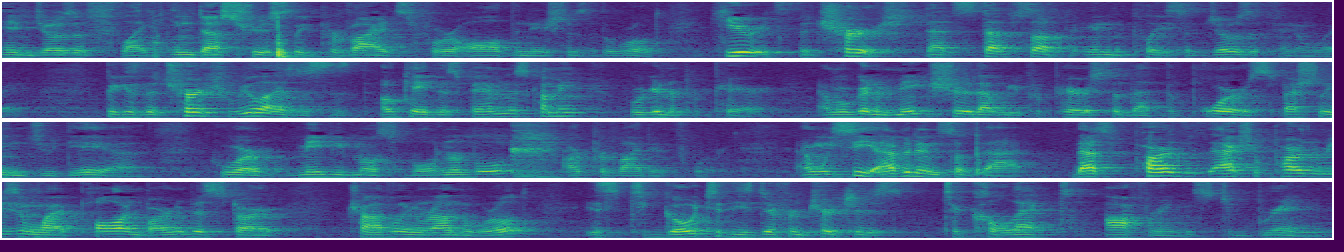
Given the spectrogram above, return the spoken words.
and Joseph like industriously provides for all the nations of the world. Here it's the church that steps up in the place of Joseph in a way, because the church realizes okay this famine is coming, we're going to prepare, and we're going to make sure that we prepare so that the poor, especially in Judea, who are maybe most vulnerable, are provided for. And we see evidence of that. That's part of the, actually part of the reason why Paul and Barnabas start traveling around the world is to go to these different churches to collect offerings to bring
